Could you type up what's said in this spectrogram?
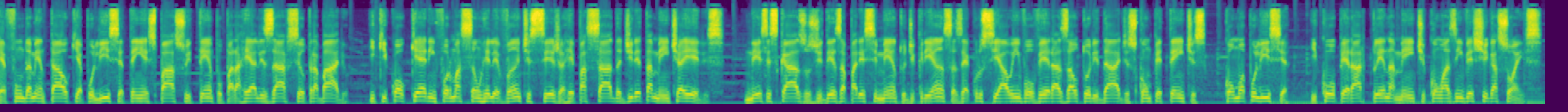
É fundamental que a polícia tenha espaço e tempo para realizar seu trabalho e que qualquer informação relevante seja repassada diretamente a eles. Nesses casos de desaparecimento de crianças é crucial envolver as autoridades competentes, como a polícia, e cooperar plenamente com as investigações.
